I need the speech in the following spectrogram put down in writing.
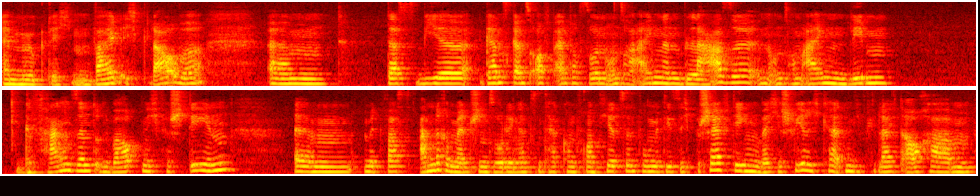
ermöglichen, weil ich glaube, ähm, dass wir ganz, ganz oft einfach so in unserer eigenen Blase, in unserem eigenen Leben gefangen sind und überhaupt nicht verstehen, ähm, mit was andere Menschen so den ganzen Tag konfrontiert sind, womit die sich beschäftigen, welche Schwierigkeiten die vielleicht auch haben.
